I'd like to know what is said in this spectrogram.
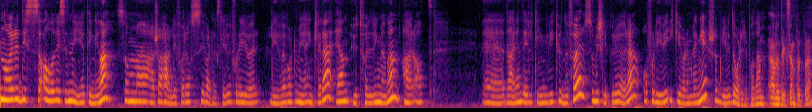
når disse, alle disse nye tingene, som er så herlige for oss i hverdagslivet, for det gjør livet vårt mye enklere, en utfordring med dem er at det er en del ting vi kunne før, som vi slipper å gjøre. Og fordi vi ikke gjør dem lenger, så blir vi dårligere på dem. Har du et eksempel på det?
